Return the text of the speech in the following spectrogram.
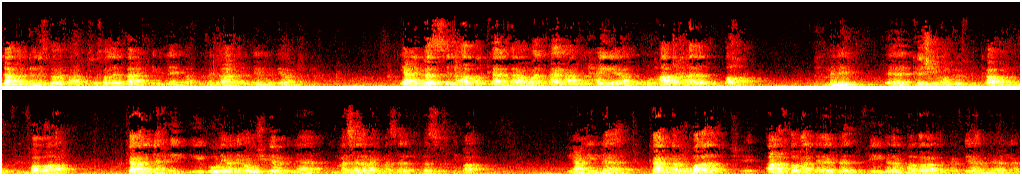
لكن بالنسبة مثلا خصوصا للباحثين اللي يبحث في المجالات العلمية الكبيرة يعني بس الأرض كان تنوع الكائنات الحية وهذا العدد الضخم من كل شيء موجود في الكون وفي الفضاء. كأنه يقول يعني أو يشير أن المسألة ما هي مسألة بس اختبار. يعني أن كأنه مبالغ في الشيء أعرف طبعا في كذا محاضرات ذكر فيها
